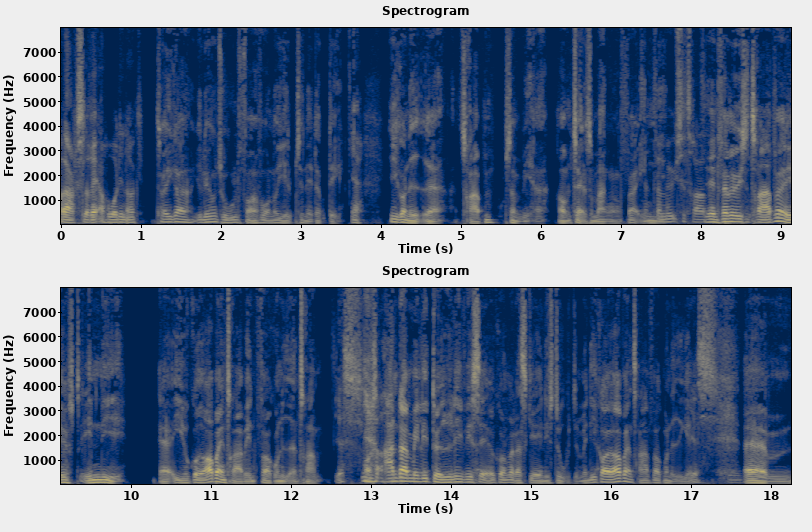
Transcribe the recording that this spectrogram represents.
at accelerere hurtigt nok. Så I går i løvens hule for at få noget hjælp til netop det. Ja. I går ned ad trappen, som vi har omtalt så mange gange før. Den famøse trappe. Den famøse trappe, efter, inden I, ja, I er jo gået op ad en trappe, inden for at gå ned ad en trappe. Yes. Også andre er almindeligt dødelige, vi ser jo kun, hvad der sker inde i studiet, men I går jo op ad en trappe for at gå ned igen. yes. Øhm,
